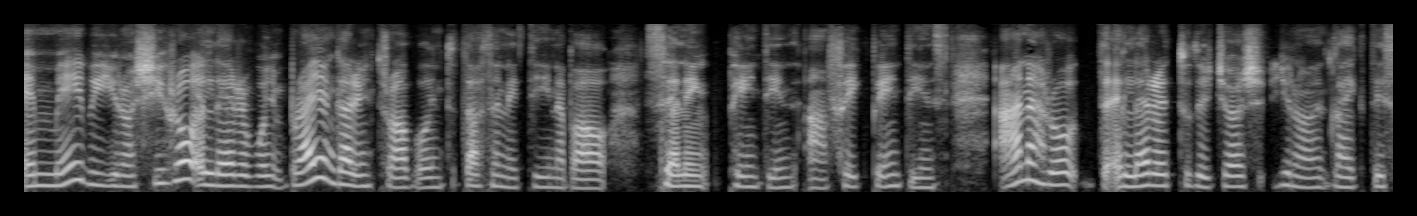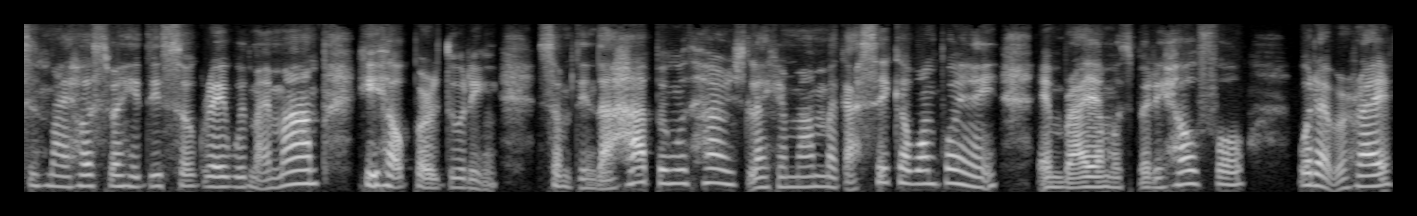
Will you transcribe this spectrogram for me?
and maybe you know she wrote a letter when brian got in trouble in 2018 about selling paintings uh, fake paintings. Ana wrote a letter to the judge you know like this is my husband. He did so great with my mom. He helped her during something that happened with her. Like her mom got sick at one point and, and brian was very helpful whatever right?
